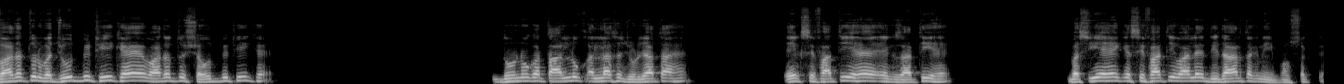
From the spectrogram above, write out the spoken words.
وحدت الوجود بھی ٹھیک ہے وحدت الشعود بھی ٹھیک ہے۔ دونوں کا تعلق اللہ سے جڑ جاتا ہے۔ ایک صفاتی ہے، ایک ذاتی ہے۔ بس یہ ہے کہ صفاتی والے دیدار تک نہیں پہنچ سکتے۔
